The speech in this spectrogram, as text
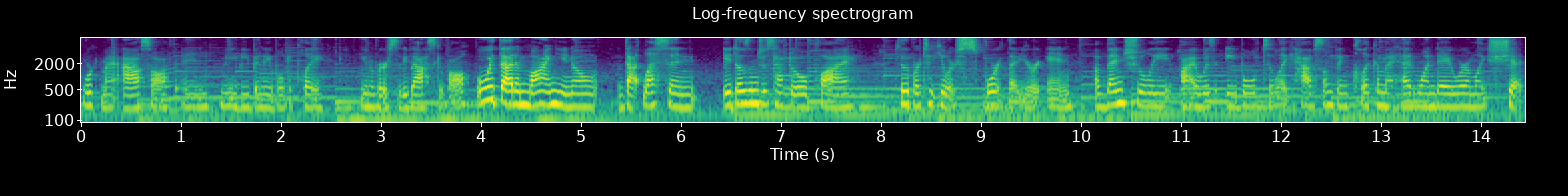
worked my ass off and maybe been able to play university basketball. But with that in mind you know that lesson it doesn't just have to apply to the particular sport that you're in. Eventually, I was able to like have something click in my head one day where I'm like, shit,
